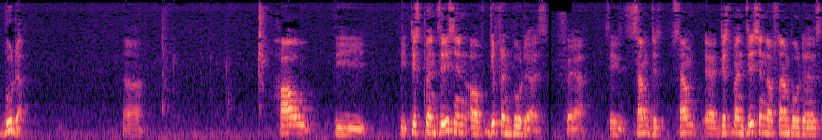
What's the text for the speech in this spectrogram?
Buddha uh, how the, the dispensation of different Buddhas fare. Say some dis- some uh, dispensation of some Buddhas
